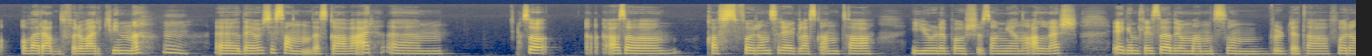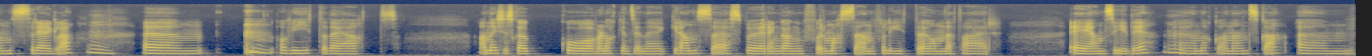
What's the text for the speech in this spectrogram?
og være redd for å være kvinne. Mm. Uh, det er jo ikke sånn det skal være. Um, så altså Hvilke forhåndsregler skal en ta i julebordsesongen og ellers? Egentlig så er det jo menn som burde ta forhåndsregler. Mm. Um, og vite det at han ikke skal gå over noen sine grenser, spør en gang for masse enn for lite om dette her er gjensidig, Mm. eh, noe han ønsker. Um,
